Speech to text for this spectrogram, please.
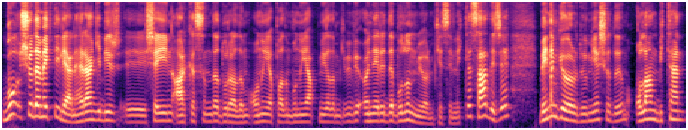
Bu şu demek değil yani herhangi bir e, şeyin arkasında duralım, onu yapalım, bunu yapmayalım gibi bir öneride bulunmuyorum kesinlikle. Sadece benim gördüğüm, yaşadığım, olan biten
